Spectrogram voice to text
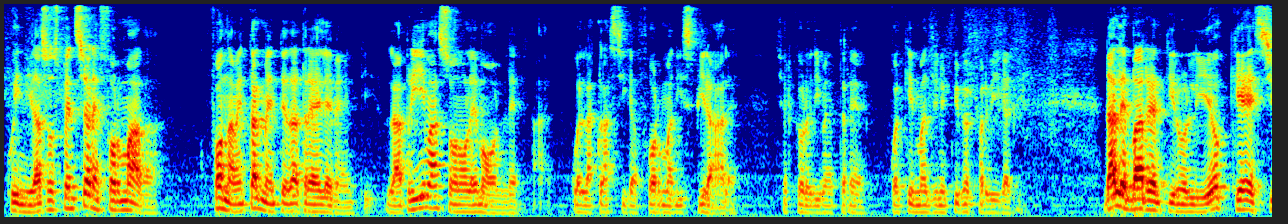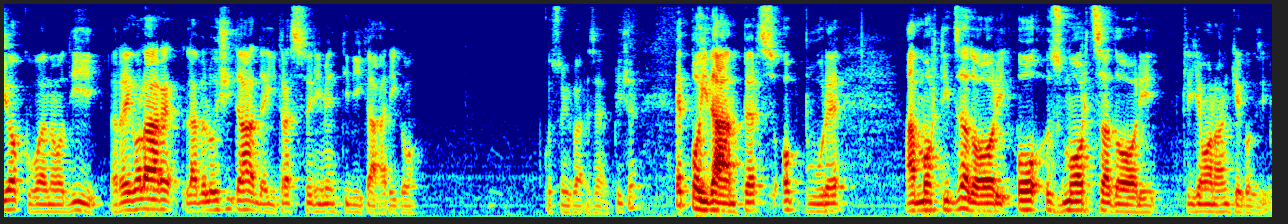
Quindi la sospensione è formata fondamentalmente da tre elementi. La prima sono le molle, quella classica forma di spirale. Cercherò di mettere qualche immagine qui per farvi capire. Dalle barre antirollio che si occupano di regolare la velocità dei trasferimenti di carico. Questo mi pare semplice. E poi dampers oppure ammortizzatori o smorzatori, si chiamano anche così.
